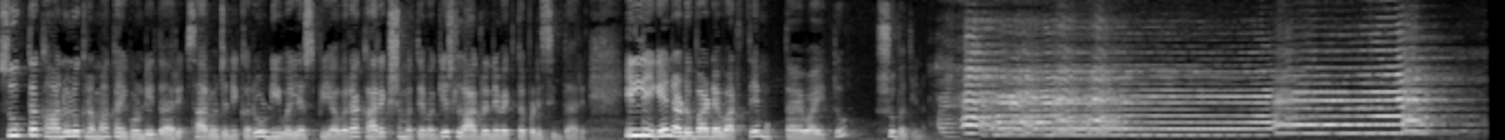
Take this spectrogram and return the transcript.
ಸೂಕ್ತ ಕಾನೂನು ಕ್ರಮ ಕೈಗೊಂಡಿದ್ದಾರೆ. ಸಾರ್ವಜನಿಕರು ಡಿವೈಎಸ್ಪಿ ಅವರ ಕಾರ್ಯಕ್ಷಮತೆ ಬಗ್ಗೆ ಶ್ಲಾಘನೆ ವ್ಯಕ್ತಪಡಿಸಿದ್ದಾರೆ. ಇಲ್ಲಿಗೆ ನಡುಬಾಡೆ ವಾರ್ತೆ ಮುಕ್ತಾಯವಾಯಿತು. ಶುಭ ದಿನ.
